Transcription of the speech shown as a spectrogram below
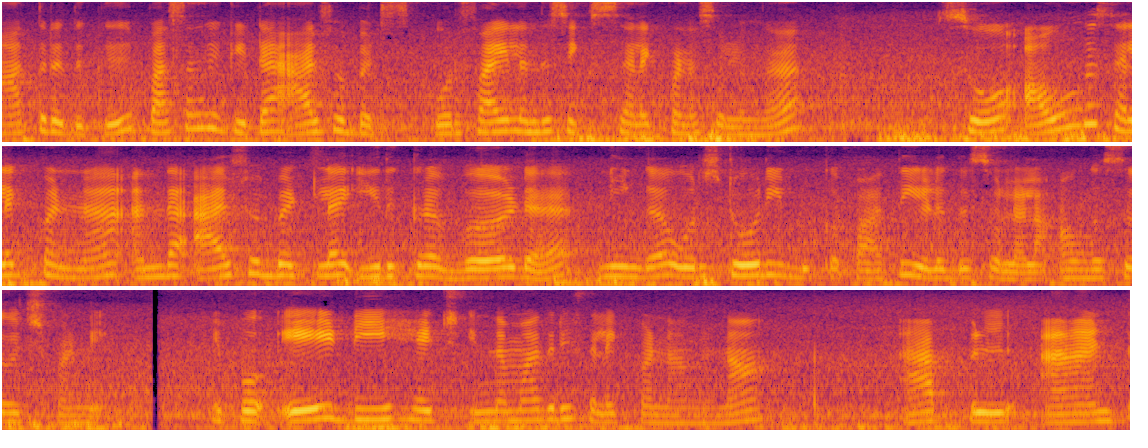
மாற்றுறதுக்கு பசங்கக்கிட்ட ஆல்ஃபபெட்ஸ் ஒரு ஃபைவ்லேருந்து சிக்ஸ் செலக்ட் பண்ண சொல்லுங்கள் ஸோ அவங்க செலக்ட் பண்ண அந்த ஆல்ஃபபெட்டில் இருக்கிற வேர்டை நீங்கள் ஒரு ஸ்டோரி புக்கை பார்த்து எழுத சொல்லலாம். அவங்க சர்ச் பண்ணி. இப்போது ஏடிஹெச் இந்த மாதிரி செலக்ட் பண்ணாங்கன்னா ஆப்பிள் ஆண்ட்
